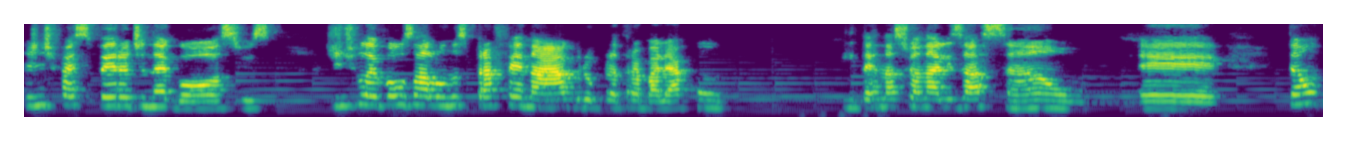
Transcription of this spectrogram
a gente faz feira de negócios. A gente levou os alunos para a FENAGRO para trabalhar com internacionalização. É, então,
